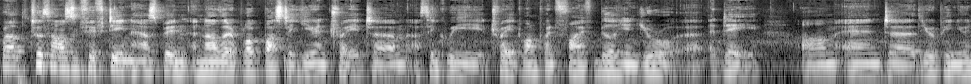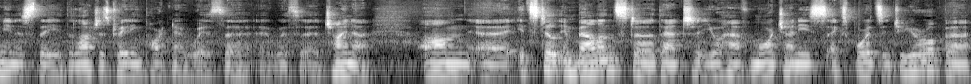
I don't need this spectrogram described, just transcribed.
Well, 2015 has been another blockbuster year in trade. Um, I think we trade 1.5 billion euro uh, a day. Um, and uh, the European Union is the, the largest trading partner with, uh, with uh, China. Um, uh, it's still imbalanced uh, that you have more Chinese exports into Europe. Uh,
